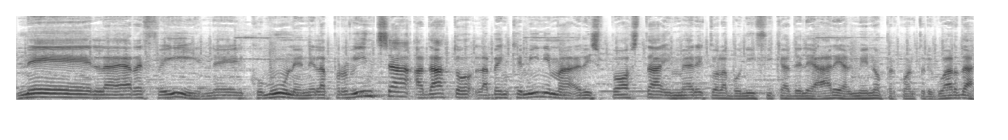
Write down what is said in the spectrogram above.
né l'RFI né il comune né la provincia ha dato la benché minima risposta in merito alla bonifica delle aree, almeno per quanto riguarda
